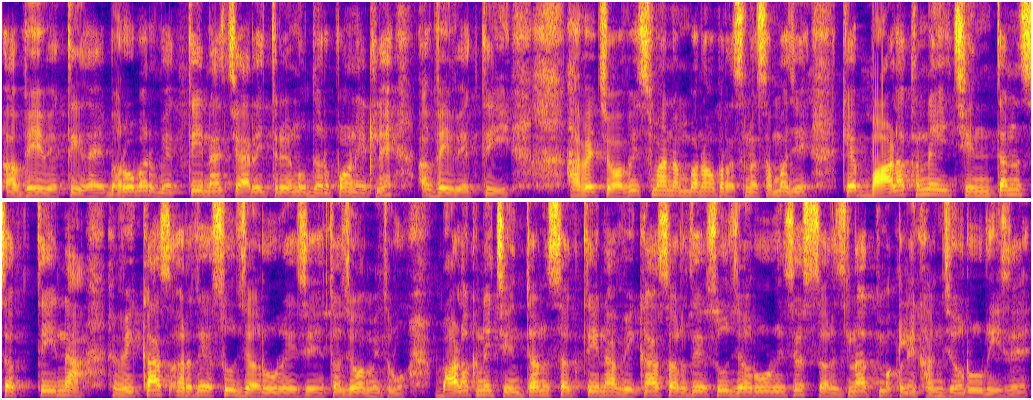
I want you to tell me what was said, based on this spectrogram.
અભિવ્યક્તિ થાય. બરોબર? વ્યક્તિના ચારિત્ર્યનું દર્પણ એટલે અભિવ્યક્તિ. હવે ચોવીસમાં નંબરનો પ્રશ્ન સમજીએ કે બાળકની ચિંતન શક્તિના વિકાસ અર્થે શું જરૂરી છે? તો જો મિત્રો, બાળકની ચિંતન શક્તિના વિકાસ અર્થે શું જરૂરી છે? સર્જનાત્મક લેખન જરૂરી છે.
